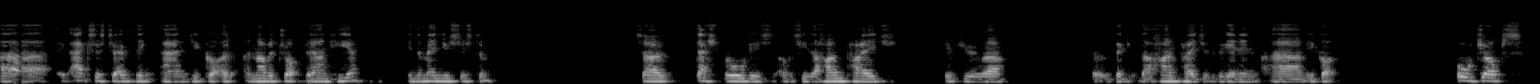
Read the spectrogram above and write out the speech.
uh, access to everything and you've got a, another drop down here in the menu system. So dashboard is obviously the home page. If you uh, the, the home page at the beginning, um, you've got all jobs.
